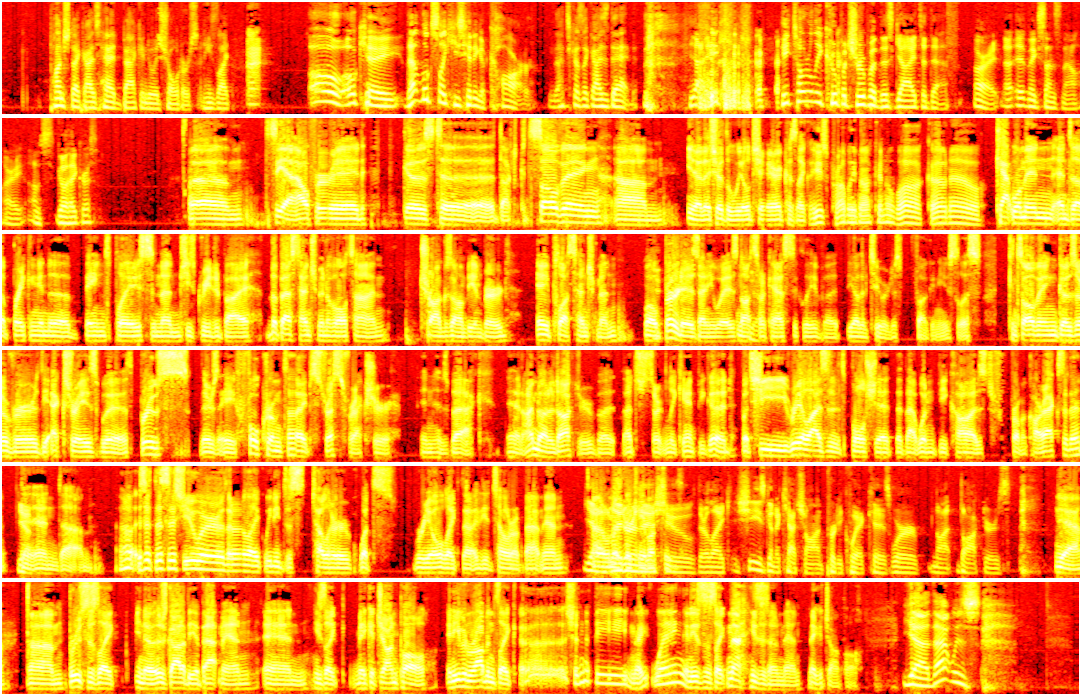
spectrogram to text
punched that guy's head back into his shoulders, and he's like, oh, okay. That looks like he's hitting a car. "That's because the guy's dead." Yeah, he, he totally Koopa Troopa this guy to death. All right, uh, it makes sense now. All right, I'm, s- go ahead, Chris. Um, so yeah, Alfred goes to Doctor Kinsolving. Um, you know, they show the wheelchair because like he's probably not gonna walk. Oh no! Catwoman ends up breaking into Bane's place, and then she's greeted by the best henchman of all time, Trogg Zombie and Bird. A plus henchman. Well, Bird is anyways, not Yeah. sarcastically, but the other two are just fucking useless. Kinsolving goes over the X-rays with Bruce. There's a fulcrum type stress fracture in his back. And I'm not a doctor, but that certainly can't be good. But she realizes it's bullshit that that wouldn't be caused from a car accident. Yeah. And um, is it this issue where they're like, we need to tell her what's real, like that I need to tell her on Batman? Yeah, don't know if later in the to- issue, they're like, she's going to catch on pretty quick because we're not doctors. Yeah. Um, Bruce is like, you know, there's got to be a Batman, and he's like, make it John Paul. And even Robin's like, uh, shouldn't it be Nightwing? And he's just like, nah, he's his own man. Make it John Paul. yeah, that was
